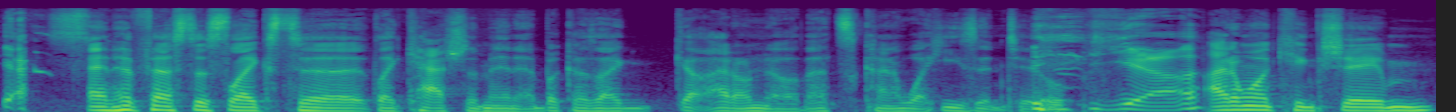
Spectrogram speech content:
yes. and Hephaestus likes to like catch them in it because I I don't know that's kind of what he's into. Yeah. I don't want kink shame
